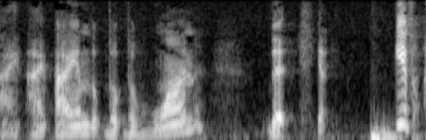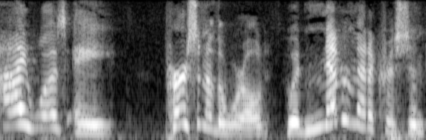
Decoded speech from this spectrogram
I, I, I am the, the, the one that, you know, if I was a person of the world who had never met a Christian,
